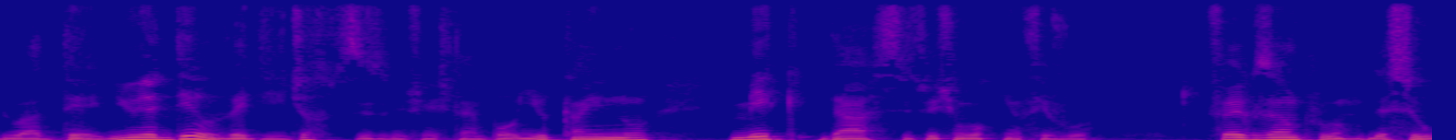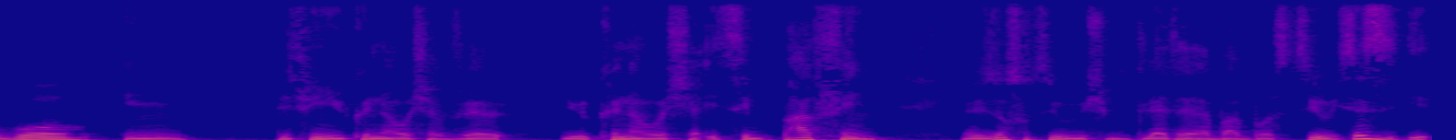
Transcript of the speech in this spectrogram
you are there. You are there already, you just see the finish line, but you can you know make that situation work in your favor. For example, there's a war in between Ukraine and Russia. Very, Ukraine and Russia. It's a bad thing. You know, it's not something we should be delighted about, but still, since it,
